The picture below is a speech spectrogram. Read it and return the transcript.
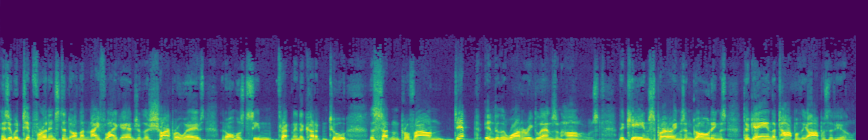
as it would tip for an instant on the knife-like edge of the sharper waves that almost seemed threatening to cut it in two, the sudden profound dip into the watery glens and hollows, the keen spurrings and goadings to gain the top of the opposite hill,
